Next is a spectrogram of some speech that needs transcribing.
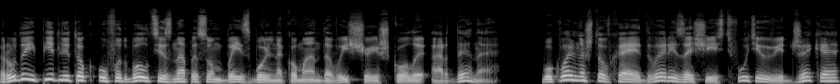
Рудий підліток у футболці з написом Бейсбольна команда вищої школи Ардена буквально штовхає двері за шість футів від Джека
